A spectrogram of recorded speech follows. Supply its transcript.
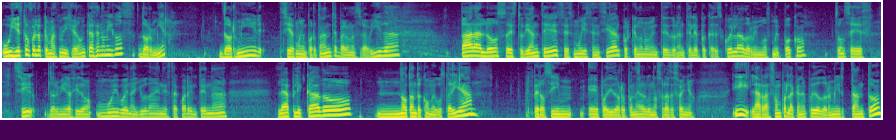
Uy, esto fue lo que más me dijeron que hacen, amigos. Dormir. Dormir sí es muy importante para nuestra vida. Para los estudiantes es muy esencial porque normalmente durante la época de escuela dormimos muy poco. Entonces, sí, dormir ha sido muy buena ayuda en esta cuarentena le he aplicado, no tanto como me gustaría, pero sí he podido reponer algunas horas de sueño. Y la razón por la que no he podido dormir tanto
